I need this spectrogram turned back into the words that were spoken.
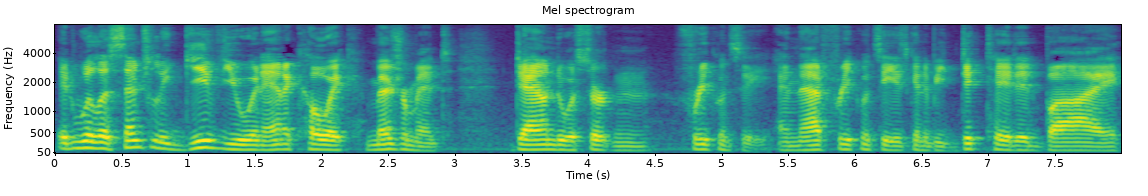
it will essentially give you an anechoic measurement down to a certain frequency. And that frequency is going to be dictated by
